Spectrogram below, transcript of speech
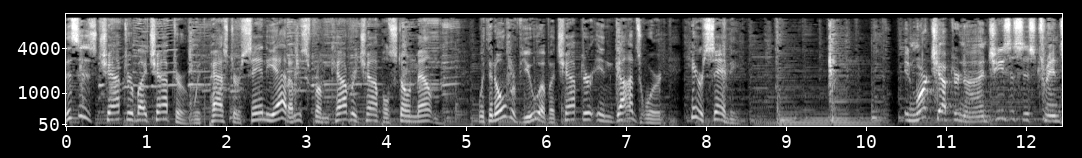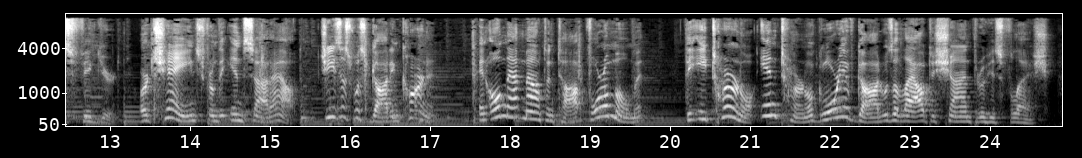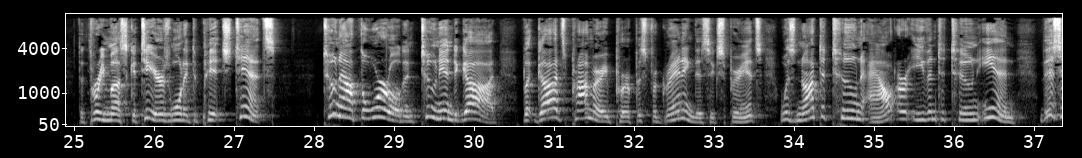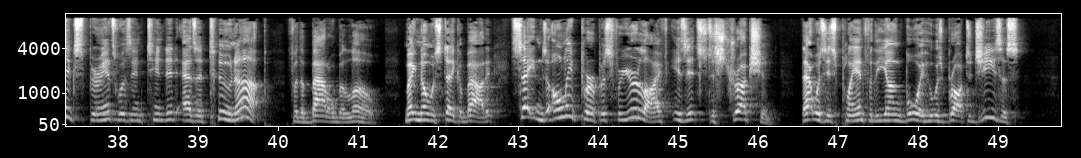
This is Chapter by Chapter with Pastor Sandy Adams from Calvary Chapel, Stone Mountain. With an overview of a chapter in God's Word, here's Sandy. In Mark chapter 9, Jesus is transfigured or changed from the inside out. Jesus was God incarnate. And on that mountaintop, for a moment, the eternal, internal glory of God was allowed to shine through his flesh. The three musketeers wanted to pitch tents, tune out the world and tune in to God. But God's primary purpose for granting this experience was not to tune out or even to tune in. This experience was intended as a tune up for the battle below. Make no mistake about it, Satan's only purpose for your life is its destruction. That was his plan for the young boy who was brought to Jesus.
